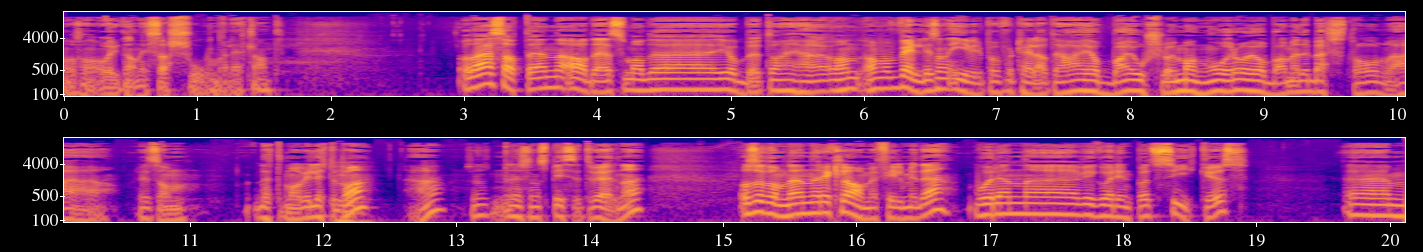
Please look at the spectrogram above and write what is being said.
Noe sånn organisasjon eller et eller annet. Og der satt det en AD som hadde jobbet, og, jeg- og han, han var veldig sånn ivrig på å fortelle at jeg har jobba i Oslo i mange år og jobba med det beste, og ja, ja, ja. Liksom, dette må vi lytte på. Ja, så liksom spisset vi ørene. Og så kom det en reklamefilmidé hvor en, eh, vi går inn på et sykehus, um,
